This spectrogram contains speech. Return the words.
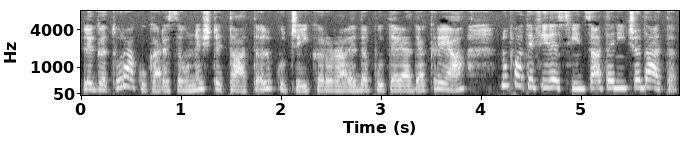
Legătura cu care se unește Tatăl cu cei cărora le dă puterea de a crea nu poate fi desfințată niciodată.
